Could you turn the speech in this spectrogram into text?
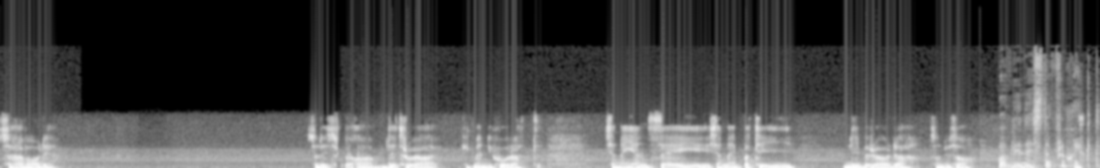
Så här var det. Så det tror jag, det tror jag fick människor att känna igen sig, känna empati, bli berörda, som du sa. Vad blir nästa projekt?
